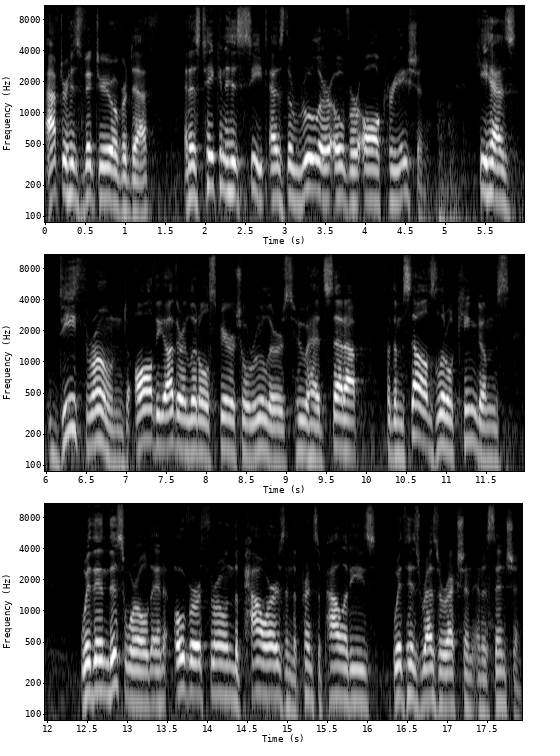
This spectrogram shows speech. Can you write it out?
after his victory over death and has taken his seat as the ruler over all creation. He has dethroned all the other little spiritual rulers who had set up for themselves little kingdoms within this world and overthrown the powers and the principalities with his resurrection and ascension.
